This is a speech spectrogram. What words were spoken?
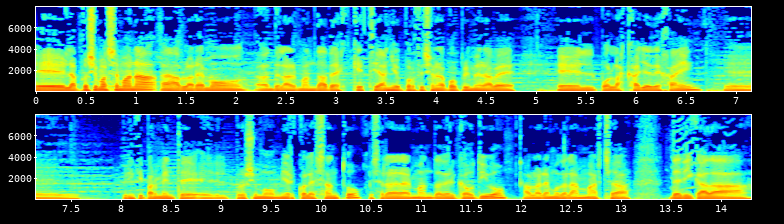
Eh, la próxima semana hablaremos eh, de las hermandades que este año profesional por primera vez el, por las calles de Jaén, eh, principalmente el próximo miércoles santo, que será la Hermandad del Cautivo. Hablaremos de las marchas dedicadas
